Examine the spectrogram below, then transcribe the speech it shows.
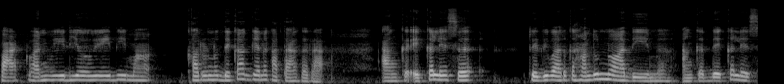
පාට් 1 වීඩියෝවේදී මා කරුණු දෙකක් ගැන කතා කරා. අංක 1 ලෙස රෙදි වර්ග හඳුන්වා දීම, අංක 2 ලෙස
